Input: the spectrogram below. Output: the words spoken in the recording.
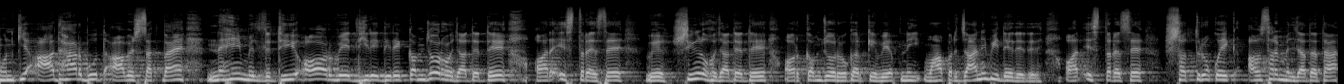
उनकी आधारभूत आवश्यकताएँ नहीं मिलती थी और वे धीरे धीरे कमज़ोर हो जाते थे और इस तरह से वे क्षीण हो जाते थे और कमज़ोर होकर के वे अपनी वहाँ पर जाने भी दे देते थे। और इस तरह से शत्रुओं को एक अवसर मिल जाता था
